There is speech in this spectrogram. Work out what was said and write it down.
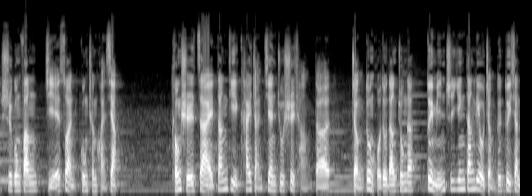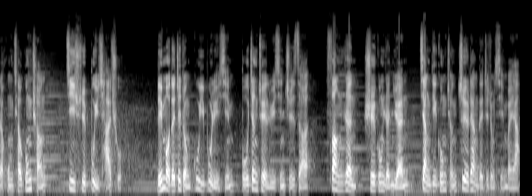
施工方结算工程款项，同时在当地开展建筑市场的整顿活动当中呢，对明知应当列入整顿对象的虹桥工程。继续不予查处，林某的这种故意不履行、不正确履行职责、放任施工人员降低工程质量的这种行为啊，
